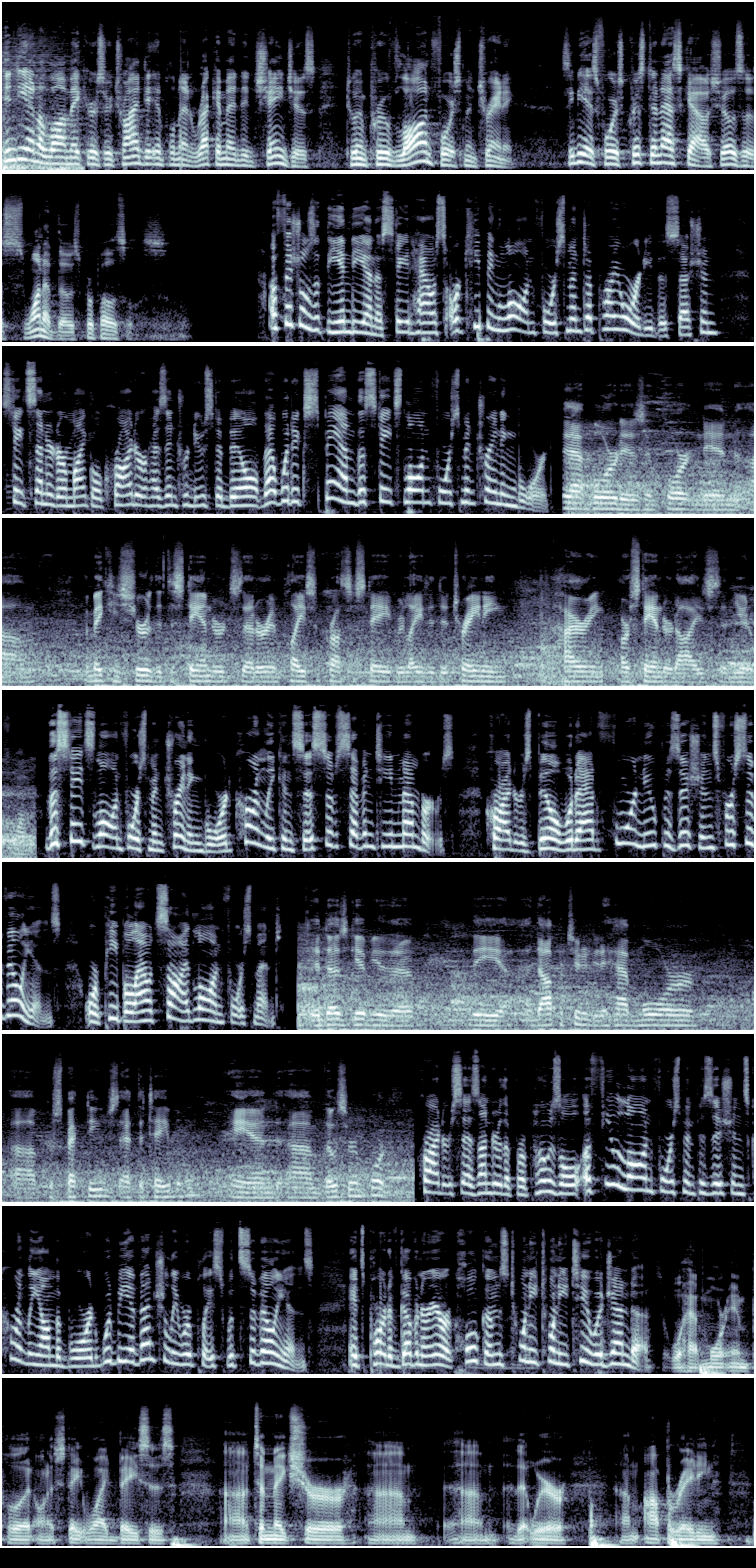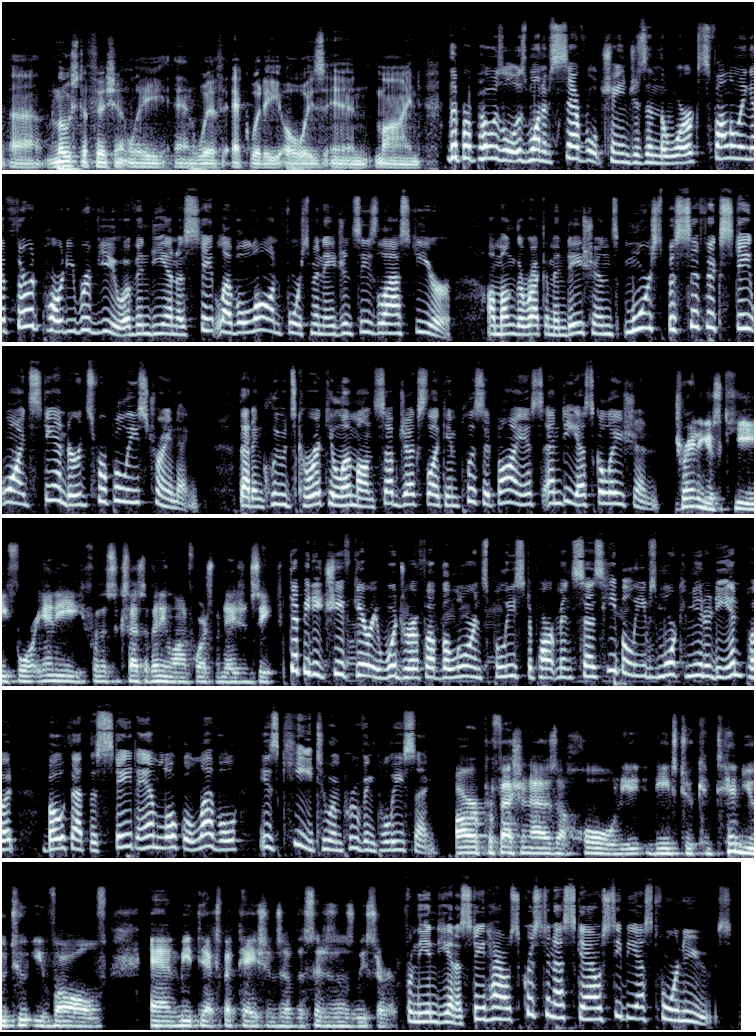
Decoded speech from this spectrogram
Indiana lawmakers are trying to implement recommended changes to improve law enforcement training. CBS 4's Kristen Eskow shows us one of those proposals. Officials at the Indiana State House are keeping law enforcement a priority this session. State Senator Michael Crider has introduced a bill that would expand the state's law enforcement training board. That board is important in um, making sure that the standards that are in place across the state related to training, hiring are standardized and uniform. The state's law enforcement training board currently consists of 17 members. Crider's bill would add four new positions for civilians or people outside law enforcement. It does give you the the, uh, the opportunity to have more uh, perspectives at the table, and um, those are important. Crider says under the proposal, a few law enforcement positions currently on the board would be eventually replaced with civilians. It's part of Governor Eric Holcomb's 2022 agenda. So we'll have more input on a statewide basis uh, to make sure um, um, that we're um, operating Uh, most efficiently and with equity always in mind. The proposal is one of several changes in the works following a third party review of Indiana's state level law enforcement agencies last year. Among the recommendations, more specific statewide standards for police training. That includes curriculum on subjects like implicit bias and de escalation. Training is key for any for the success of any law enforcement agency. Deputy Chief Gary Woodruff of the Lawrence Police Department says he believes more community input, both at the state and local level, is key to improving policing. Our profession as a whole need, needs to continue to evolve and meet the expectations of the citizens we serve. From the Indiana State House, Kristen Eskow, CBS 4 News.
